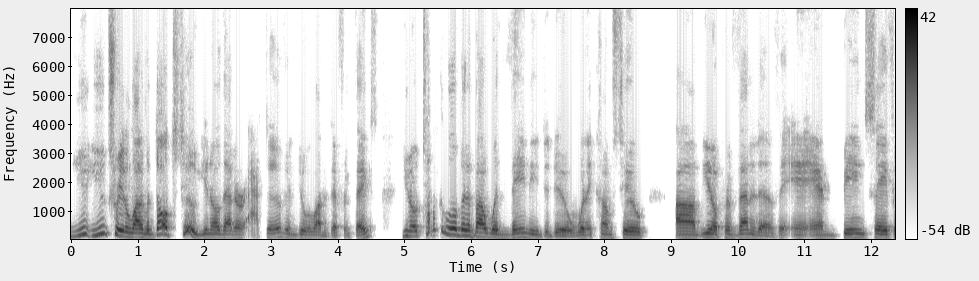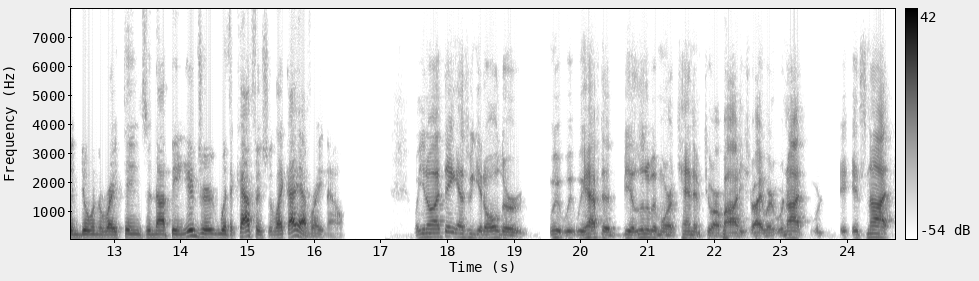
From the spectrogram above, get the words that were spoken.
you you treat a lot of adults too you know that are active and do a lot of different things you know talk a little bit about what they need to do when it comes to um, you know preventative and, and, being safe and doing the right things and not being injured with a calf issue like i have right now well you know i think as we get older we, we, we have to be a little bit more attentive to our bodies right we're, we're not we're, it's not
